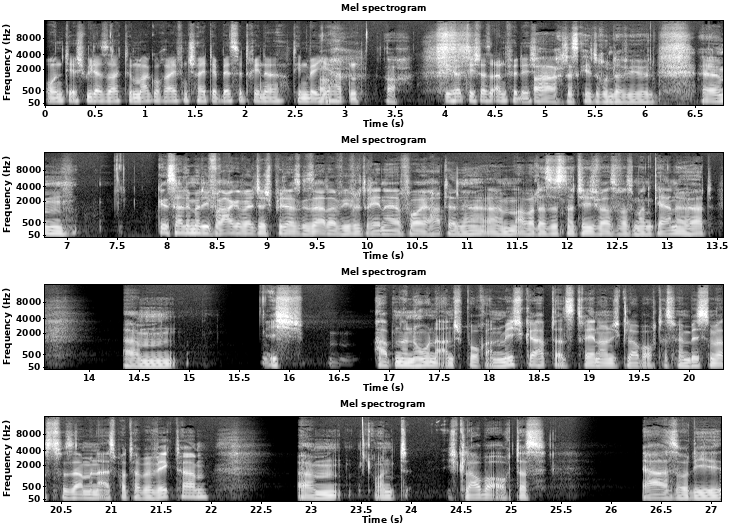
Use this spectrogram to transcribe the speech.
Und der Spieler sagte, Marco Reifenscheid, der beste Trainer, den wir ach, je hatten. Ach. Wie hört sich das an für dich? Ach, das geht runter wie Öl. Ähm, ist halt immer die Frage, welcher Spieler es gesagt hat, wie viele Trainer er vorher hatte. Ne? Ähm, aber das ist natürlich was, was man gerne hört. Ähm, ich habe einen hohen Anspruch an mich gehabt als Trainer und ich glaube auch, dass wir ein bisschen was zusammen in Eisbachtal bewegt haben. Ähm, und ich glaube auch, dass ja, so die,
